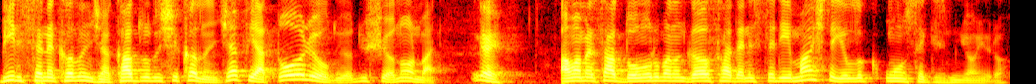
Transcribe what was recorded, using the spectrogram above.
bir sene kalınca, kadro dışı kalınca fiyat da öyle oluyor. Düşüyor normal. ne? Ama mesela Donnarumma'nın Galatasaray'dan istediği maaş da yıllık 18 milyon euro.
